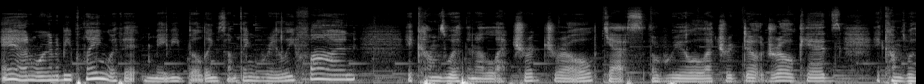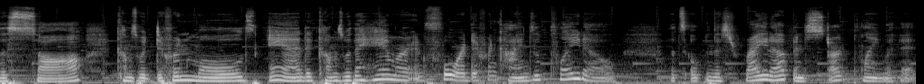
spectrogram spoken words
and we're going to be playing with it, and maybe building something really fun. It comes with an electric drill. Yes, a real electric drill, kids. It comes with a saw, comes with different molds, and it comes with a hammer and four different kinds of Play-Doh. Let's open this right up and start playing with it.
